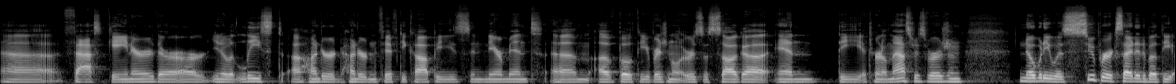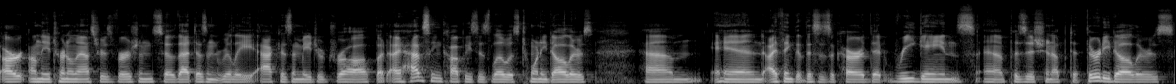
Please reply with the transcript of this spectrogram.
uh, fast gainer. There are, you know, at least 100, 150 copies in near mint um, of both the original Urza Saga and the Eternal Masters version. Nobody was super excited about the art on the Eternal Masters version, so that doesn't really act as a major draw. But I have seen copies as low as twenty dollars, um, and I think that this is a card that regains uh, position up to thirty dollars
